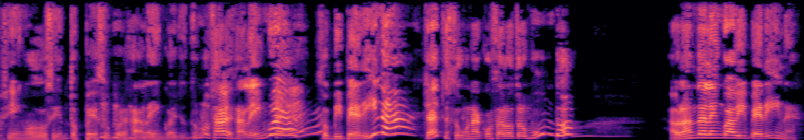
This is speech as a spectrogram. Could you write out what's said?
100 o 200 pesos por esa lengua. Yo- Tú no sabes esa lengua, son viperinas, chacho, son una cosa del otro mundo. Hablando de lengua viperina,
